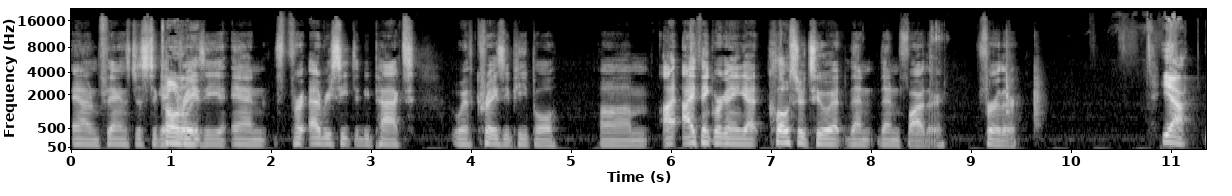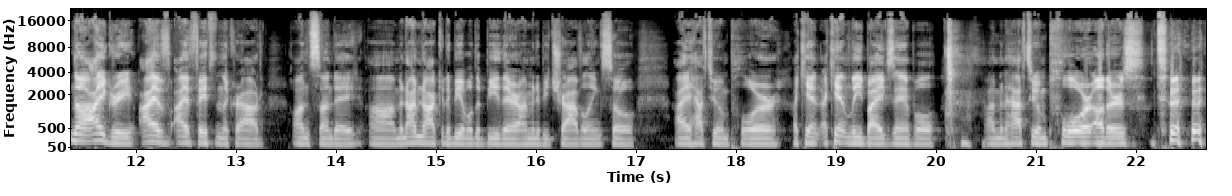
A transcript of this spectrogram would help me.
and fans just to get Totally. crazy and for every seat to be packed with crazy people. Um, I, I think we're gonna get closer to it than than farther further. Yeah, no, I agree. I have I have faith in the crowd on Sunday, um, and I'm not going to be able to be there. I'm going to be traveling, so I have to implore. I can't I can't lead by example. I'm going to have to implore others to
